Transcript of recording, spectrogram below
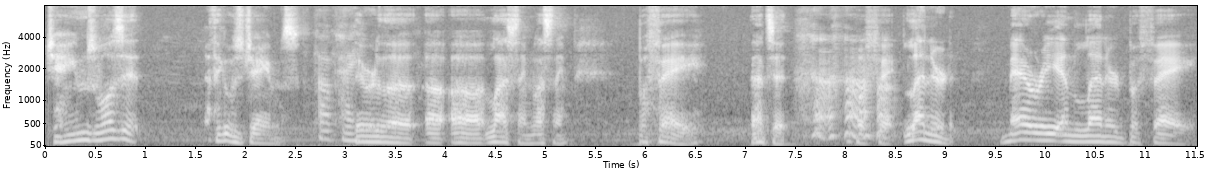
James, was it? I think it was James. Okay. They were the uh, uh, last name, last name. Buffet. That's it. Buffet. Leonard. Mary and Leonard Buffet.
